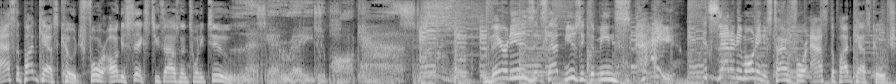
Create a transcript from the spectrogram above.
Ask the Podcast Coach for August sixth, two 2022. Let's get ready to podcast. There it is. It's that music that means, hey, it's Saturday morning. It's time for Ask the Podcast Coach,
